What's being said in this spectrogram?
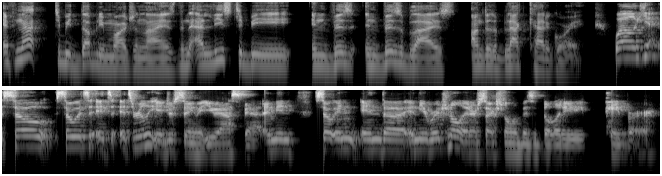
if not to be doubly marginalized, then at least to be invis- invisibilized under the black category. Well, yeah. So so it's it's it's really interesting that you ask that. I mean, so in in the in the original intersectional invisibility paper,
